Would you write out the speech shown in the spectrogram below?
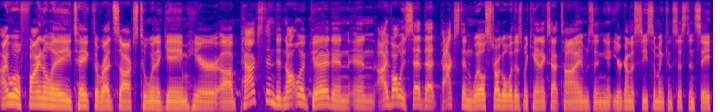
I will finally take the Red Sox to win a game here. Uh, Paxton did not look good, and and I've always said that Paxton will struggle with his mechanics at times, and you're going to see some inconsistency.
